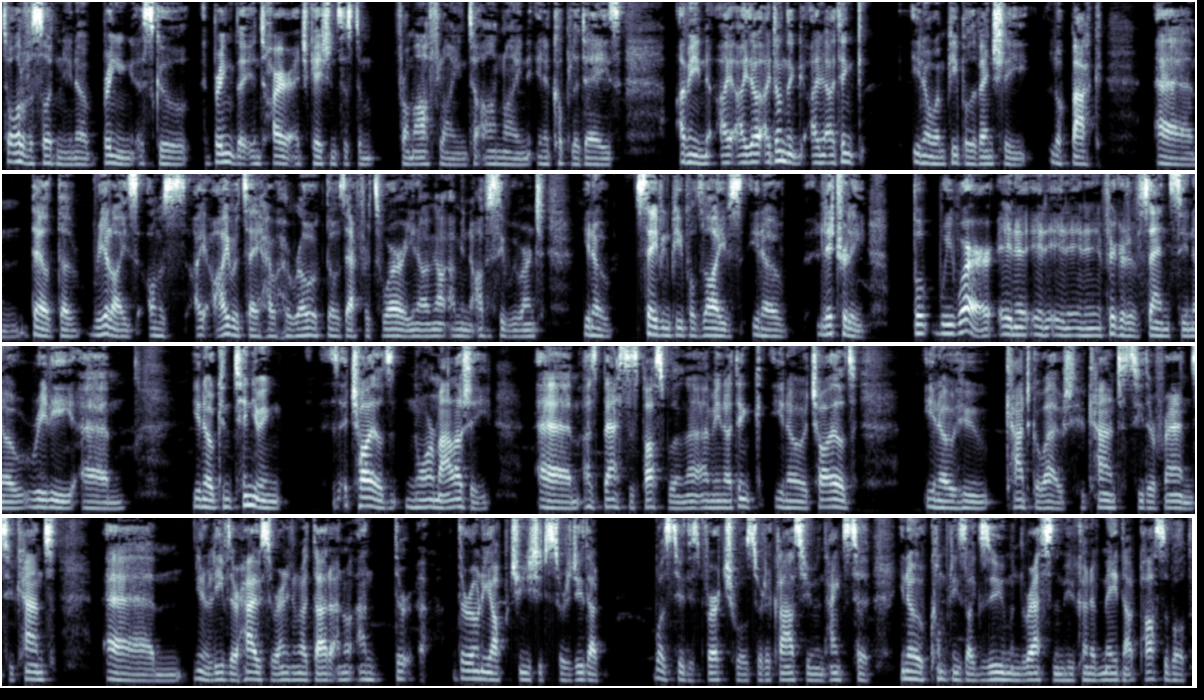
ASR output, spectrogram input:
to all of a sudden you know bringing a school bring the entire education system from offline to online in a couple of days. I mean, I I, I don't think I, I think you know when people eventually look back um, they'll they'll realize almost I, I would say how heroic those efforts were. You know, not, i mean, obviously we weren't, you know, saving people's lives, you know, literally, but we were in a in, in a figurative sense, you know, really, um, you know, continuing a child's normality um, as best as possible. And I mean, I think you know, a child, you know, who can't go out, who can't see their friends, who can't, um, you know, leave their house or anything like that, and and they're their only opportunity to sort of do that was through this virtual sort of classroom. And thanks to you know companies like zoom and the rest of them who kind of made that possible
